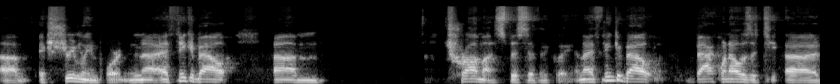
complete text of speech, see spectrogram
um, extremely important. And I, I think about, um, trauma specifically. And I think about back when I was a t- uh,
